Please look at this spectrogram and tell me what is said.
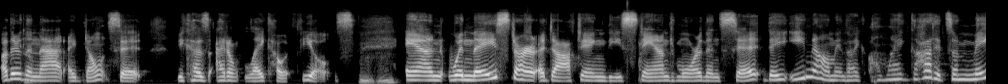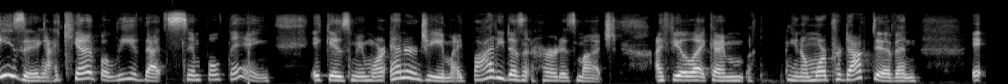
Other than that, I don't sit because I don't like how it feels. Mm-hmm. And when they start adopting the stand more than sit, they email me like, oh my God, it's amazing. I can't believe that simple thing. It gives me more energy. My body doesn't hurt as much. I feel like I'm, you know, more productive. And it,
